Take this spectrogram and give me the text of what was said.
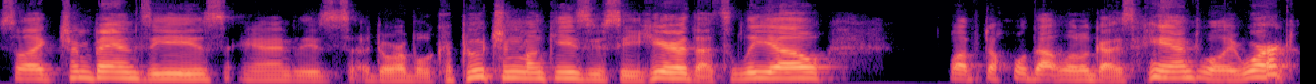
So like chimpanzees and these adorable capuchin monkeys you see here, that's Leo. Love to hold that little guy's hand while he worked.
